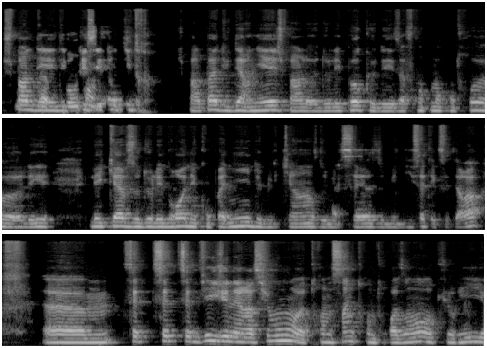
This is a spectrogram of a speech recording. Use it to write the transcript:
je parle des, des précédents titres. Je parle pas du dernier, je parle de l'époque des affrontements contre euh, les, les Cavs de LeBron et compagnie, 2015, 2016, 2017, etc. Euh, cette, cette, cette, vieille génération, 35, euh, 33 ans, Curry,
